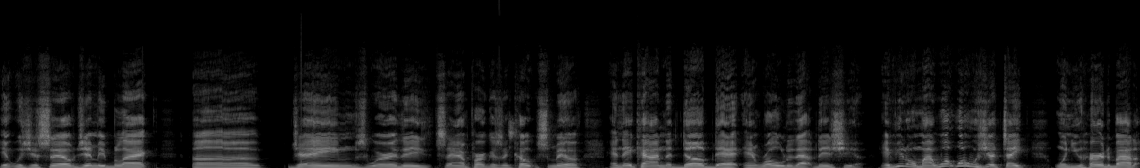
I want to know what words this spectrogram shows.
it was yourself, Jimmy Black, uh, James Worthy, Sam Perkins, and Coach Smith, and they kind of dubbed that and rolled it out this year. If you don't mind, what what was your take when you heard about it,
